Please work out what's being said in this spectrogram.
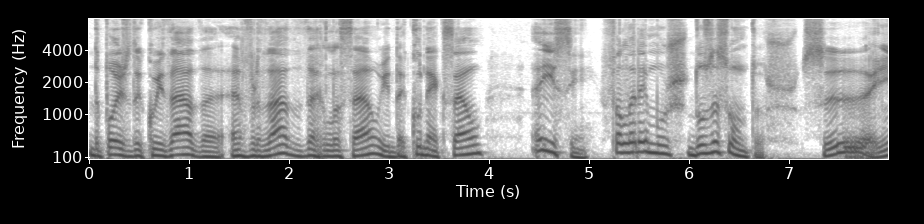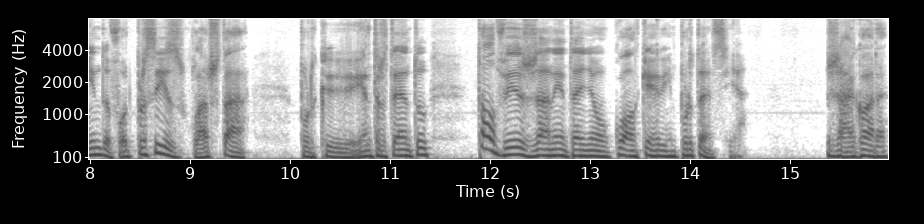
Depois de cuidada a verdade da relação e da conexão, Aí sim, falaremos dos assuntos, se ainda for preciso, claro está, porque, entretanto, talvez já nem tenham qualquer importância. Já agora,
